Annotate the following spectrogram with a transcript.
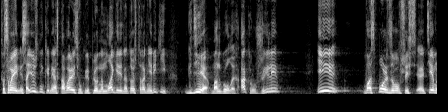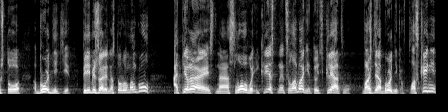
со своими союзниками оставались в укрепленном лагере на той стороне реки, где монголы их окружили и, воспользовавшись э, тем, что бродники перебежали на сторону монгол, опираясь на слово и крестное целование, то есть клятву вождя Бродников Пласкыни,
